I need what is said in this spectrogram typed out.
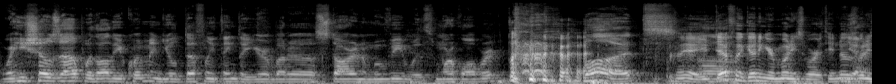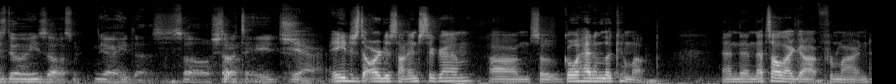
When he shows up with all the equipment, you'll definitely think that you're about to star in a movie with Mark Wahlberg. but So yeah, you're uh, definitely getting your money's worth. He knows yeah. what he's doing. He's awesome. Yeah, he does. So shout out to Age. Yeah, Age the artist on Instagram. Um, so go ahead and look him up. And then that's all I got for mine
